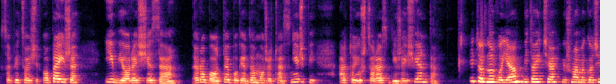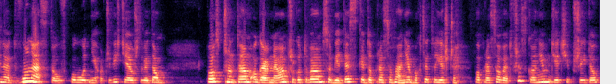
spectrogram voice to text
sobie coś obejrzę i biorę się za robotę, bo wiadomo, że czas nie śpi, a to już coraz bliżej święta. I to znowu ja. Witajcie, już mamy godzinę 12 w południe. Oczywiście ja już sobie dom posprzątałam, ogarnęłam, przygotowałam sobie deskę do prasowania, bo chcę to jeszcze poprasować wszystko, nim dzieci przyjdą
